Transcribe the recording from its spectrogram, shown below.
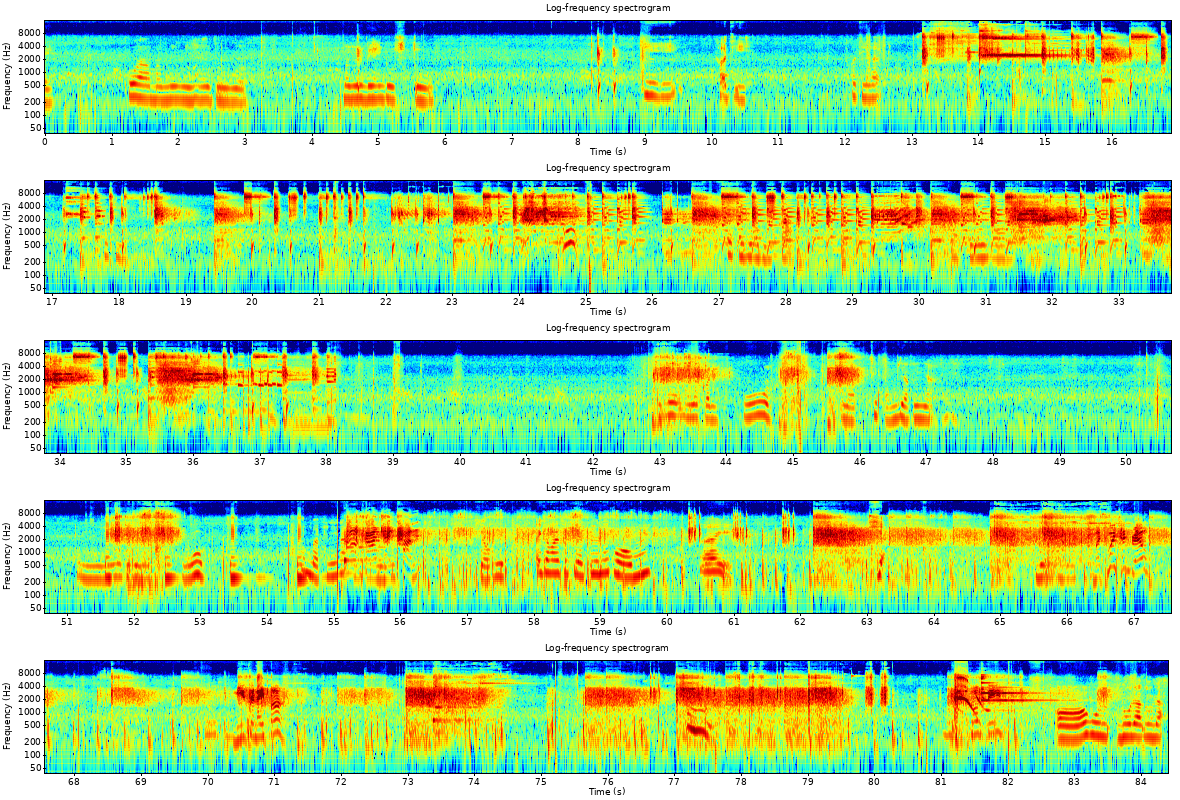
เพราะว่ามันไม่มีให้ดูอะมันไม่มีให้ดูสตูฮิฮิโทษทีโทษที กเรียกกันโอ้แมปที่ผมอยากเล่นเนี่ยอืมน่าจะเป็นโอ้แบบนี้นะเริ่มการแข่งขันเขียวคือไอ้ทำไมไปเปลี่ยนปืนให้ผมเฮ้ยเขียเดี๋ยวมาช่วยฉันเร็ว มีสไนเปอร์ ดูแล้วดูแล้ว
